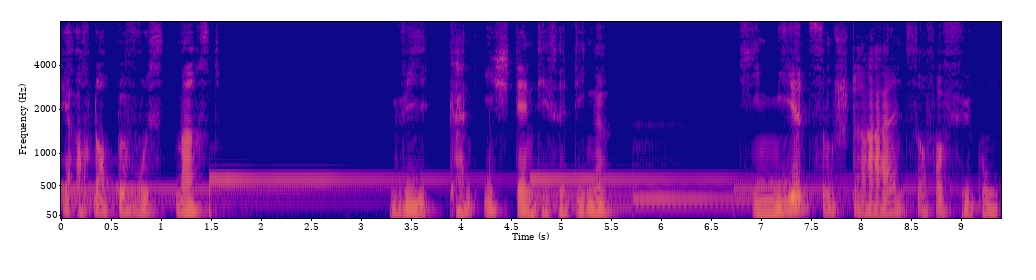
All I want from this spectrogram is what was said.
dir auch noch bewusst machst, wie kann ich denn diese Dinge, die mir zum Strahlen zur Verfügung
